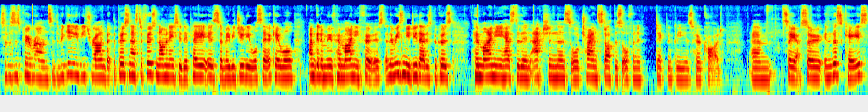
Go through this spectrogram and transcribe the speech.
So this is per round. So at the beginning of each round, but the person has to first nominate who their player is. So maybe Julie will say, okay, well, I'm going to move Hermione first. And the reason you do that is because Hermione has to then action this or try and start this off, and it technically is her card. Um, so yeah, so in this case,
